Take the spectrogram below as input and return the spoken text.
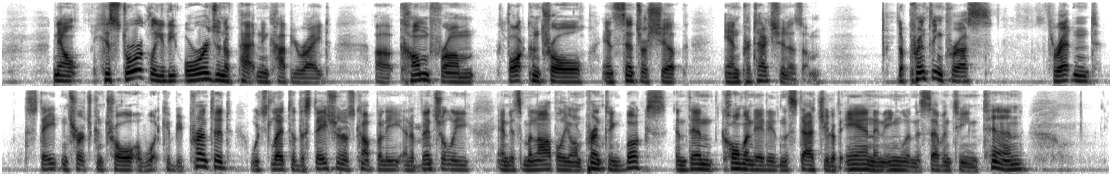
Now, historically, the origin of patent and copyright uh, come from thought control and censorship and protectionism. The printing press threatened state and church control of what could be printed, which led to the Stationers Company and eventually and its monopoly on printing books, and then culminated in the Statute of Anne in England in 1710.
